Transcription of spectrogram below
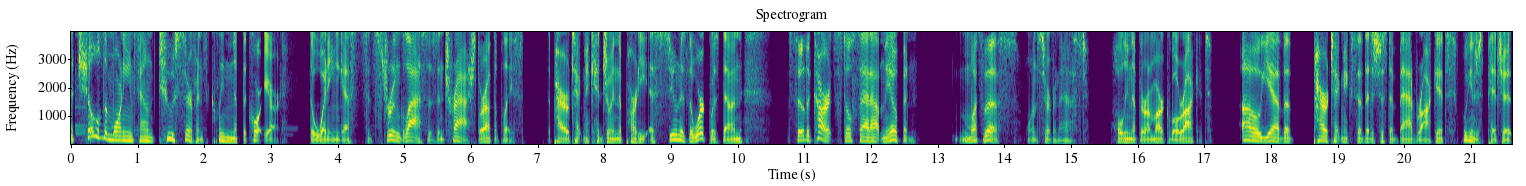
The chill of the morning found two servants cleaning up the courtyard. The wedding guests had strewn glasses and trash throughout the place. The pyrotechnic had joined the party as soon as the work was done, so the cart still sat out in the open. What's this? One servant asked, holding up the remarkable rocket. Oh, yeah, the pyrotechnic said that it's just a bad rocket. We can just pitch it.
